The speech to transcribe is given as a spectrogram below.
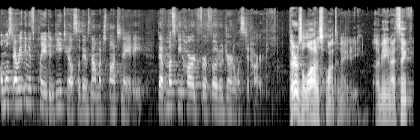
Almost everything is planned in detail, so there's not much spontaneity. That must be hard for a photojournalist at heart. There's a lot of spontaneity. I mean, I think,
